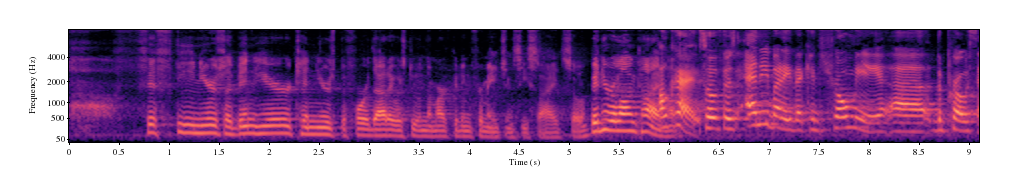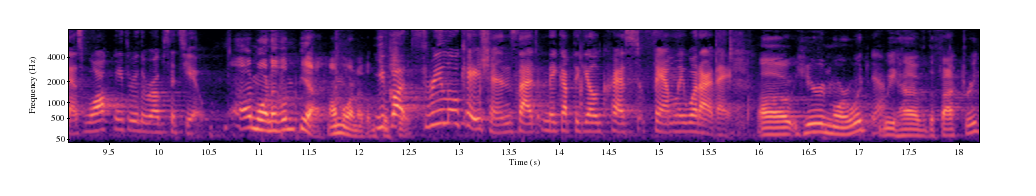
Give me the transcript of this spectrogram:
15 years I've been here. 10 years before that, I was doing the marketing from agency side. So I've been here a long time. Okay, so if there's anybody that can show me uh, the process, walk me through the ropes, it's you. I'm one of them. Yeah, I'm one of them. You've got sure. three locations that make up the Guildcrest family. What are they? Uh, here in Morewood, Yeah. we have the factory,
